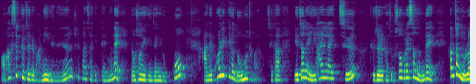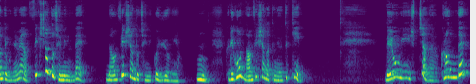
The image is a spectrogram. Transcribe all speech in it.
어, 학습 교재를 많이 내는 출판사기 때문에 명성이 굉장히 높고 안에 quality가 너무 좋아요. 제가 예전에 이 하이라이트 교재를 가지고 수업을 했었는데 깜짝 놀란 게 뭐냐면 픽션도 재밌는데 non-fiction도 재밌고 유용해요. 음, 그리고 non-fiction 같은 경우는 특히 내용이 쉽지 않아요. 그런데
